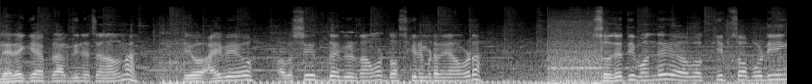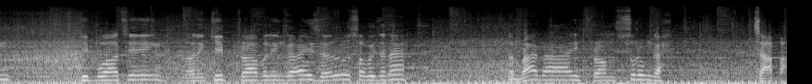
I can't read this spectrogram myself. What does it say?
धेरै ग्याप राख्दिनँ च्यानलमा। यो हाइवे हो। अब सिधै बिर्तामोड दस किलोमिटर यहाँबाट। सो त्यति भन्दै अब किप सपोर्टिङ किप वाचिङ अनि किप ट्राभलिङ गाइजहरू सबैजना। बाई बाई फ्रम सुरुङ्गा चापा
